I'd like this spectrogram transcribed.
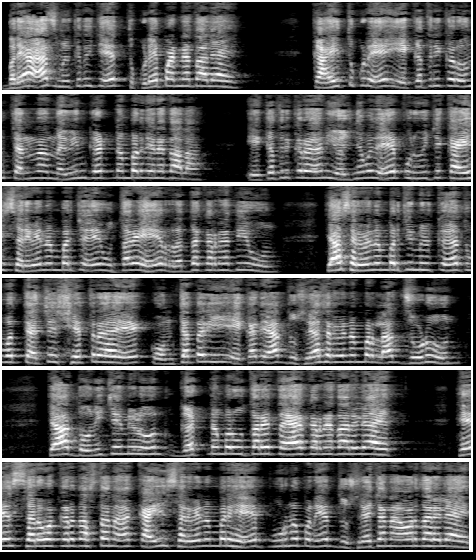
बऱ्याच मिळकतीचे तुकडे पाडण्यात आले आहे. काही तुकडे एकत्रित करून त्यांना नवीन गट नंबर देण्यात आला. एकत्रीकरण योजनेमध्ये पूर्वीचे काही सर्वे नंबरचे उतारे हे रद्द करण्यात येऊन त्या सर्वे नंबरची मिळकत व त्याचे क्षेत्र हे कोणत्या तरी एखाद्या दुसऱ्या सर्वे नंबरला जोडून त्या दोन्हीचे मिळून गट नंबर उतारे तयार करण्यात आलेले आहेत. हे सर्व करत असताना काही सर्वे नंबर हे पूर्णपणे दुसऱ्याच्या नावावर झालेले आहेत.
